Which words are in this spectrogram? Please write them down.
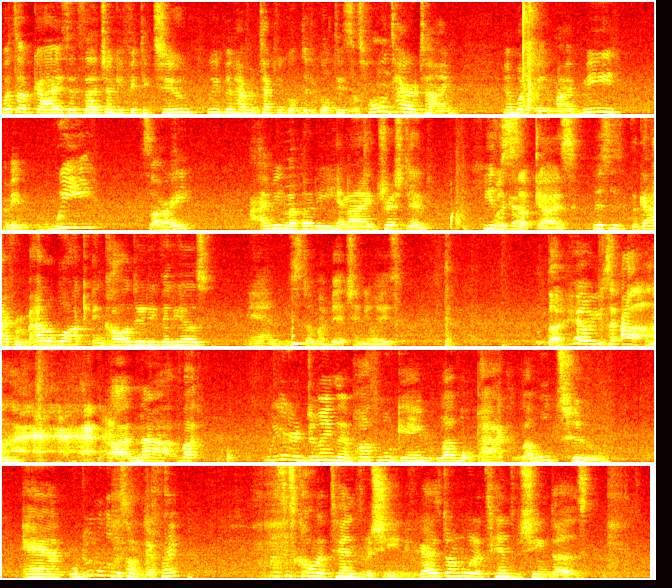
What's up, guys? It's that Junky52. We've been having technical difficulties this whole entire time. And what I mean, my, me, I mean, we, sorry, I mean my buddy and I, Tristan. He's What's guy, up, guys? This is the guy from Battle Block and Call of Duty videos. And he's still my bitch, anyways. What the hell you say? Ah! Uh, nah, but we are doing the Impossible Game level pack, level 2. And we're doing a little bit something different. This is called a tens machine. If you guys don't know what a tens machine does,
